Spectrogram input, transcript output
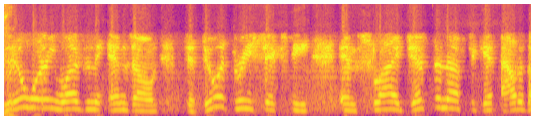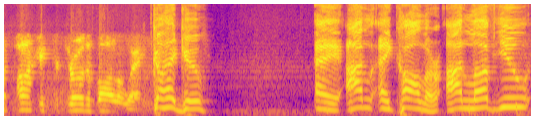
knew where he was in the end zone to do a 360 and slide just enough to get out of the pocket to throw the ball away. Go ahead, Goo. Hey, I, hey, caller, I love you,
